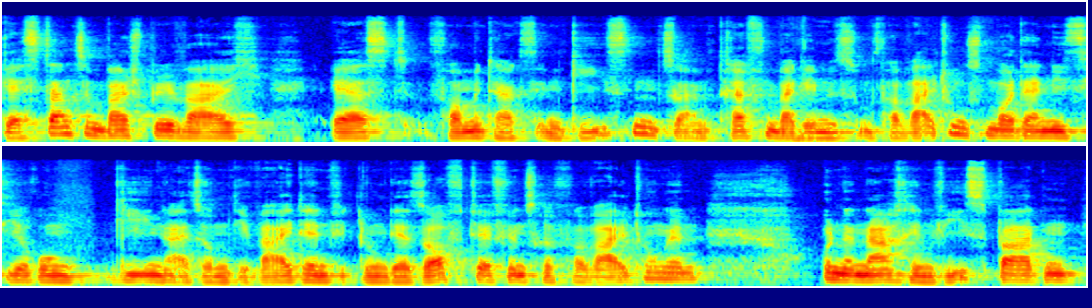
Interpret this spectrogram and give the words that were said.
Gestern zum Beispiel war ich erst vormittags in Gießen zu einem Treffen, bei dem es um Verwaltungsmodernisierung ging, also um die Weiterentwicklung der Software für unsere Verwaltungen. Und danach in Wiesbaden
